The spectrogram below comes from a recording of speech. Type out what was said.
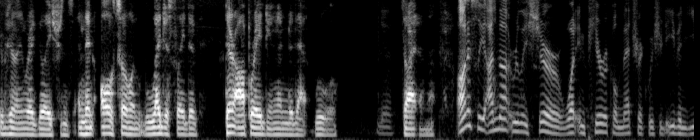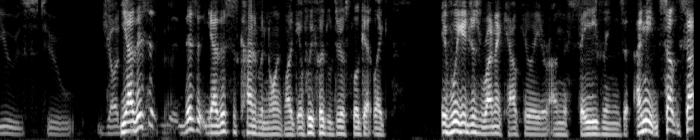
repealing regulations, and then also on legislative, they're operating under that rule. Yeah. So I don't know. Honestly, I'm not really sure what empirical metric we should even use to judge. Yeah, this is like this is yeah this is kind of annoying. Like if we could just look at like if we could just run a calculator on the savings. I mean, some some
